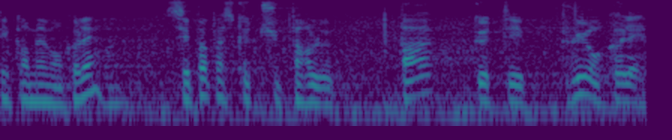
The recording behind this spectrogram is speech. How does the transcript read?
T'es quand même en colère. hein? C'est pas parce que tu parles pas que t'es plus en colère.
